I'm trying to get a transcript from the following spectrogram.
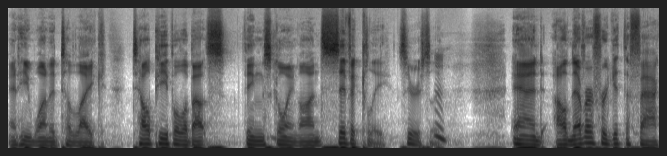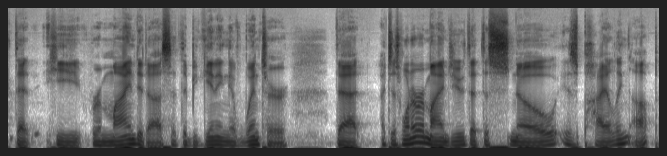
and he wanted to like tell people about s- things going on civically. Seriously, hmm. and I'll never forget the fact that he reminded us at the beginning of winter that I just want to remind you that the snow is piling up,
